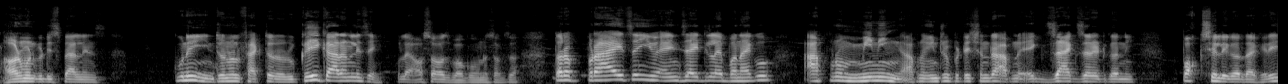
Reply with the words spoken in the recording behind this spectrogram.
हर्मोनको डिसब्यालेन्स कुनै इन्टरनल फ्याक्टरहरू केही कारणले चाहिँ उसलाई असहज भएको हुनसक्छ। तर प्राय चाहिँ यो एन्जाइटीलाई बनाएको आफ्नो मिनिङ आफ्नो इन्टरप्रिटेसन र आफ्नो एक्ज्याक्जरेट गर्ने पक्षले गर्दाखेरि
